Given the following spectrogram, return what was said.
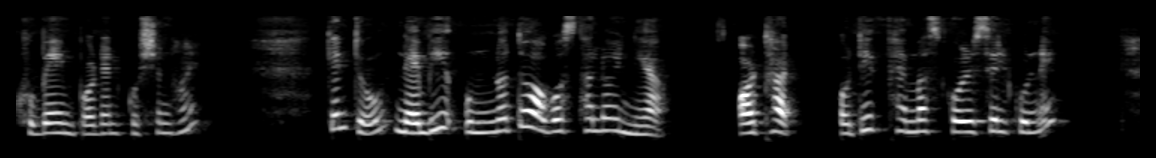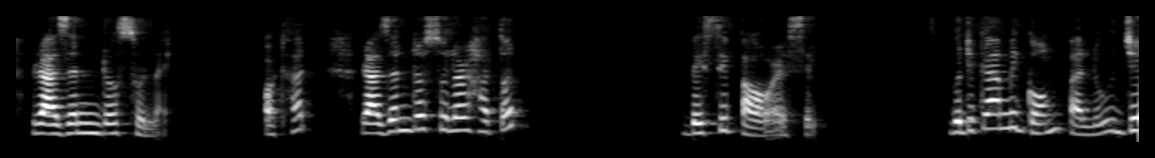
খুবেই ইম্পৰ্টেণ্ট কুৱেশ্যন হয়। কিন্তু নেভি উন্নত অৱস্থালৈ নিয়া অৰ্থাৎ অধিক ফেমাছ কৰিছিল কোনে? ৰাজেন্দ্ৰ চোলাই। অৰ্থাৎ ৰাজেন্দ্ৰ চোলাৰ হাতত বেছি পাৱাৰ আছিল। গতিকে আমি গম পালোঁ যে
